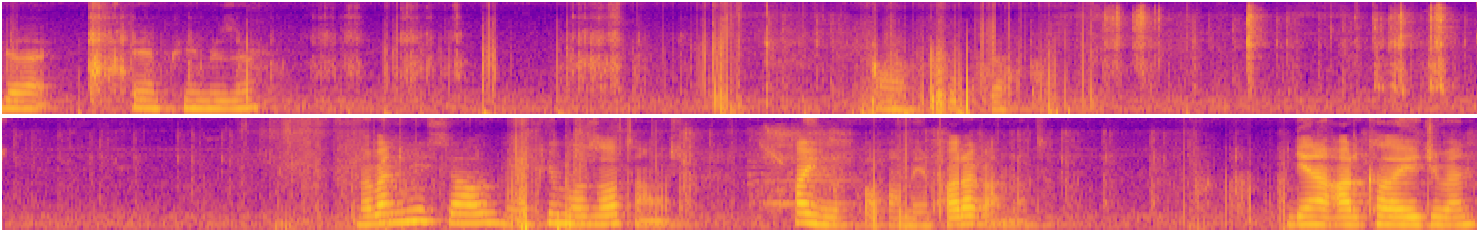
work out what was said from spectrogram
Gene MP'mizi. Aa, çok güzel. Ya ben neyse aldım. MP'm var zaten var. Hayır Nuh babam benim para kalmadı. Gene arkalayıcı ben.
